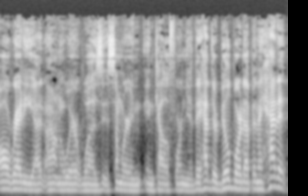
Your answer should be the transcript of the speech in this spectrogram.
already. I, I don't know where it was. It's somewhere in, in California. They had their billboard up, and they had it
